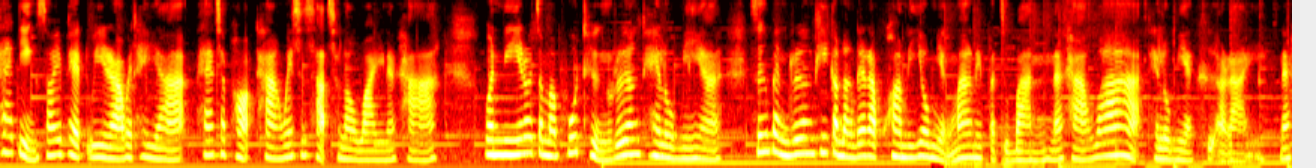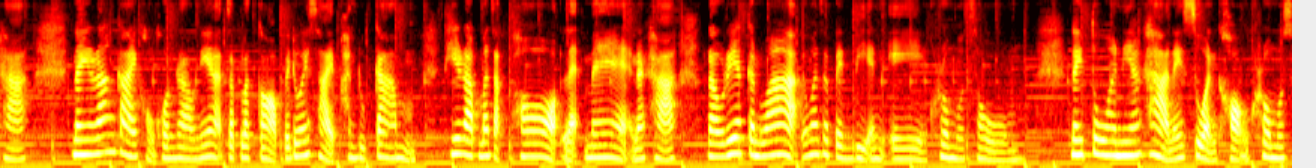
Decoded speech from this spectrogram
แพทย์หญิงสร้อยเพชรวีระไวทยะ แพทย์เฉพาะทางเวชศาสตร์ชะลอวัยนะคะ วันนี้เราจะมาพูดถึงเรื่องเทโลเมียร์ ซึ่งเป็นเรื่องที่กำลังได้รับความนิยมอย่างมากในปัจจุบันนะคะว่าเทโลเมียร์คืออะไรนะคะ ในร่างกายของคนเราเนี่ยจะประกอบไปด้วยสายพันธุกรรมที่รับมาจากพ่อและแม่นะคะ เราเรียกกันว่าไม่ว่าจะเป็น DNA โครโมโซม ในตัวเนี้ยค่ะในส่วนของโครโมโซ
